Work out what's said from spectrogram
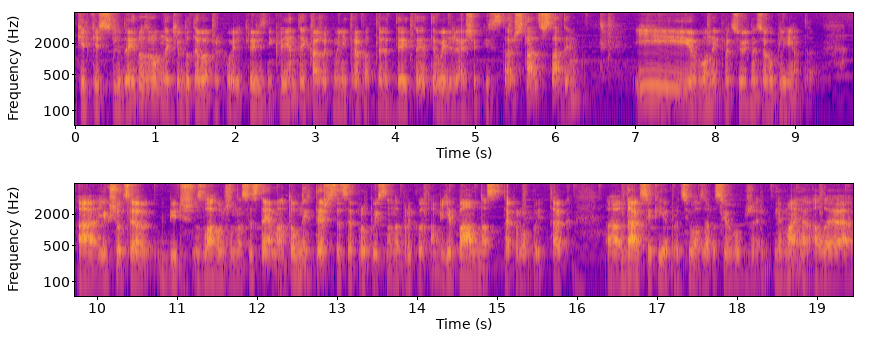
кількість людей-розробників, до тебе приходять різні клієнти і кажуть, мені треба те, ти виділяєш якийсь штат, штат їм, і вони працюють на цього клієнта. А якщо це більш злагоджена система, то в них теж все це прописано. Наприклад, там ЄПАМ нас так робить, так DAX, який я працював, зараз його вже немає, але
